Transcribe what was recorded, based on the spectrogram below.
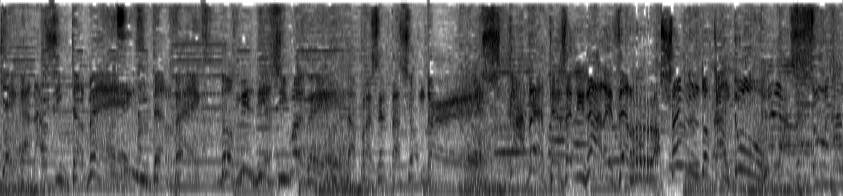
Llegan a Sintermex, Sintermex 2019, la presentación de los cadetes de Linares de Rosendo Cantú, la. Gordo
